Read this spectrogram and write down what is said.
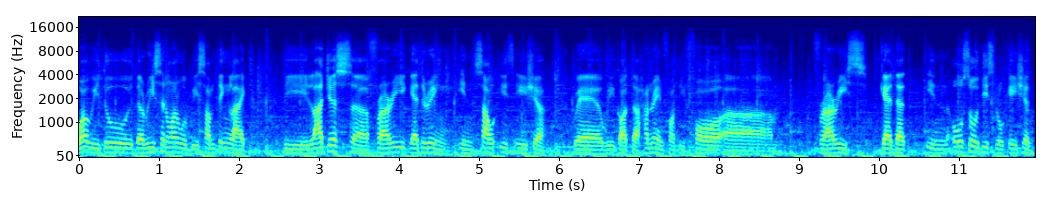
what we do, the recent one would be something like the largest uh, Ferrari gathering in Southeast Asia, where we got 144 um, Ferraris gathered in also this location.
